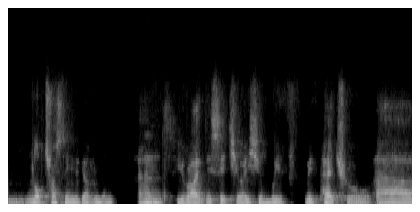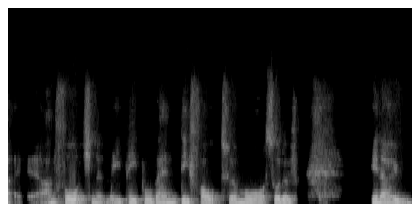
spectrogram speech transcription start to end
not trusting the government. Hmm. And mm. you're right, this situation with with petrol, uh, unfortunately, people then default to a more sort of, you know,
